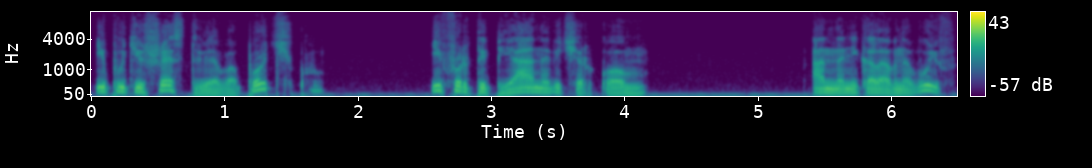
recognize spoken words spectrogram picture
и путешествия в опочку, и фортепиано вечерком. Анна Николаевна Вульф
